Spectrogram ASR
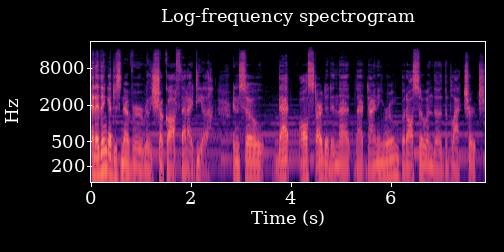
And I think I just never really shook off that idea. And so that all started in that that dining room, but also in the the black church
